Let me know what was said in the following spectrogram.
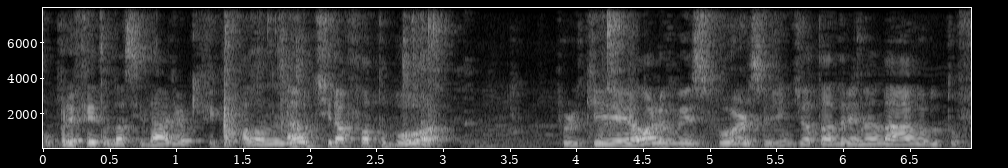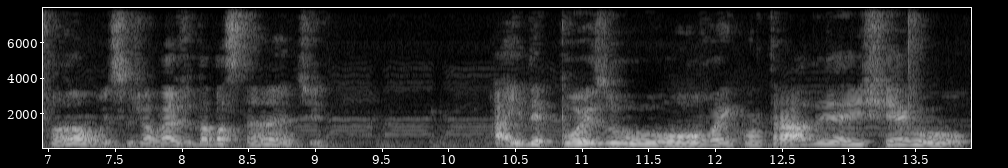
O prefeito da cidade é o que fica falando, não, tira foto boa. Porque olha o meu esforço, a gente já está drenando a água do tufão, isso já vai ajudar bastante. Aí depois o ovo é encontrado e aí chega o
